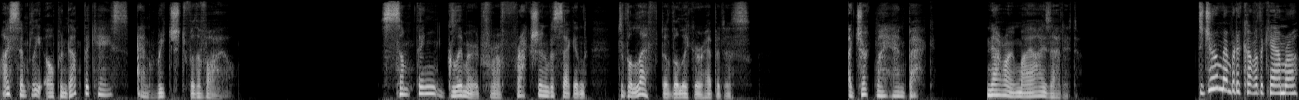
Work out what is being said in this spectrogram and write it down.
I simply opened up the case and reached for the vial. Something glimmered for a fraction of a second to the left of the liquor hepatus. I jerked my hand back, narrowing my eyes at it. Did you remember to cover the camera?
